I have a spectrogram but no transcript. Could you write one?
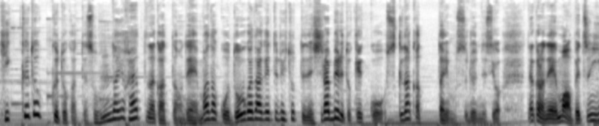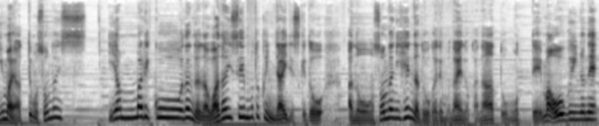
TikTok とかってそんなに流行ってなかったので、まだこう動画で上げてる人ってね、調べると結構少なかったりもするんですよ。だからね、まあ別に今やってもそんなにあんまりこう、なんだろうな、話題性も特にないですけど、あの、そんなに変な動画でもないのかなと思って、まあ、大食いのね、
